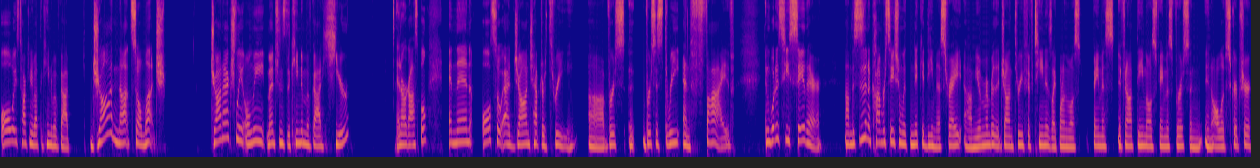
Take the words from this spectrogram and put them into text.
always talking about the kingdom of God. John, not so much. John actually only mentions the kingdom of God here in our gospel, and then also at John chapter 3, uh, verse uh, verses 3 and 5. And what does he say there? Um, this is in a conversation with Nicodemus, right? Um, you remember that John 3:15 is like one of the most famous, if not the most famous verse in, in all of scripture.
